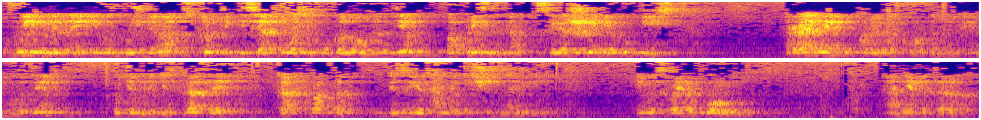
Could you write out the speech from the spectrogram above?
Выявлено и возбуждено 158 уголовных дел по признакам совершения убийств, ранее укрытых органами МВД путем регистрации как фактов безвестного исчезновения. И мы с вами помним о некоторых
